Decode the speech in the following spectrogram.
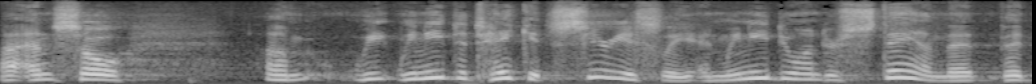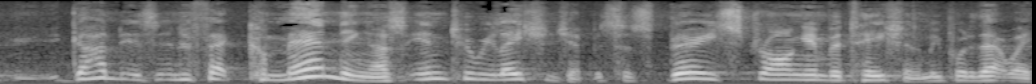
Uh, and so um, we, we need to take it seriously and we need to understand that, that God is in effect commanding us into relationship. It's a very strong invitation. Let me put it that way.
